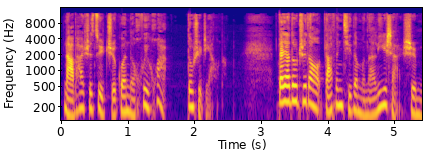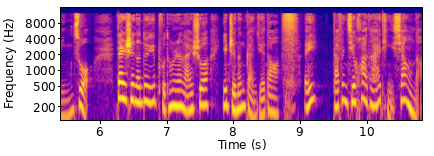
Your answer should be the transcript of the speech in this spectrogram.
哪怕是最直观的绘画都是这样的。大家都知道达芬奇的《蒙娜丽莎》是名作，但是呢，对于普通人来说，也只能感觉到，哎，达芬奇画的还挺像的，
